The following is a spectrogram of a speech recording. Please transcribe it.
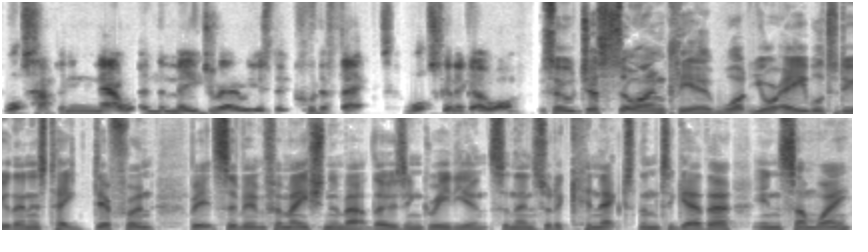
what's happening now, and the major areas that could affect what's going to go on. So, just so I'm clear, what you're able to do then is take different bits of information about those ingredients and then sort of connect them together in some way.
